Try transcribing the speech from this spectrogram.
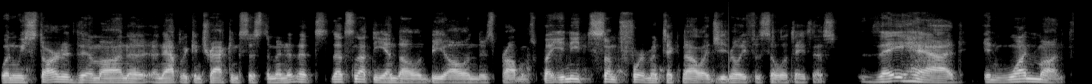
when we started them on a, an applicant tracking system and that's that's not the end all and be all and there's problems but you need some form of technology to really facilitate this. They had in one month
